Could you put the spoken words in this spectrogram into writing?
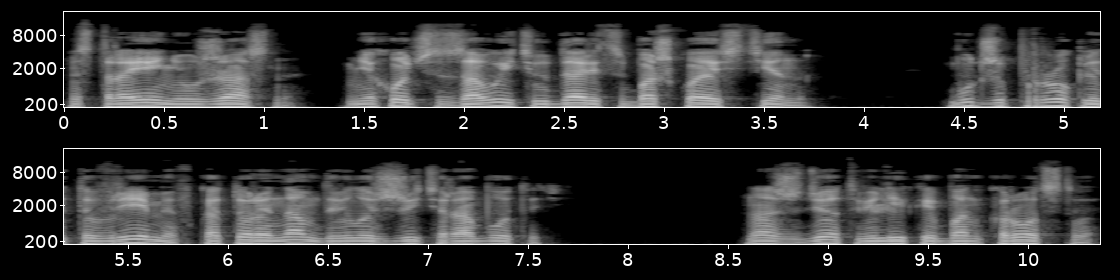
Настроение ужасно. Мне хочется завыть и удариться башкой о стену. Будь же проклято время, в которое нам довелось жить и работать. Нас ждет великое банкротство,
